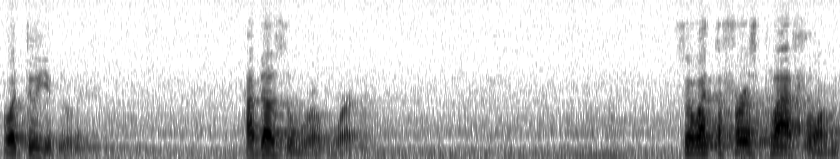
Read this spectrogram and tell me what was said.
what do you believe? How does the world work? So at the first platform,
